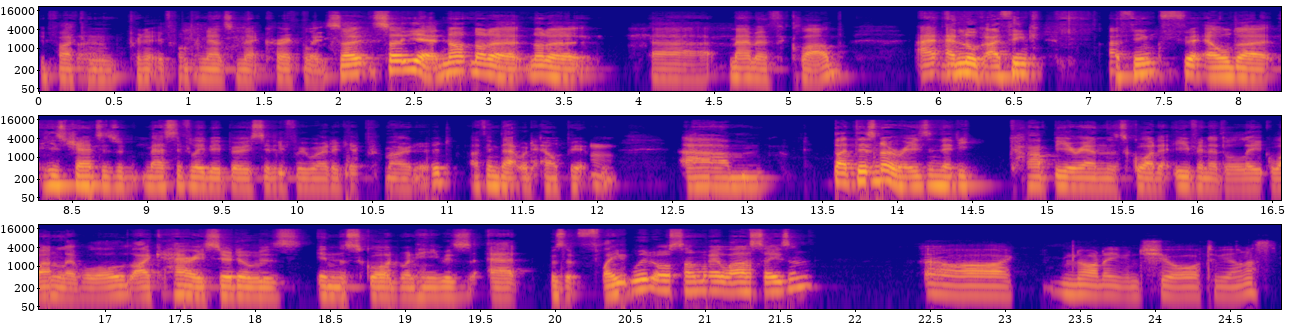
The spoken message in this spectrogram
If I so. can, if I'm pronouncing that correctly. So, so yeah, not not a not a uh, mammoth club. And, and, look, I think I think for Elder, his chances would massively be boosted if we were to get promoted. I think that would help him. Mm. Um, but there's no reason that he can't be around the squad even at a League One level. Like Harry Souttar was in the squad when he was at was it Fleetwood or somewhere last season? Oh, I'm not even sure to be honest.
